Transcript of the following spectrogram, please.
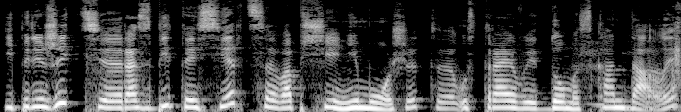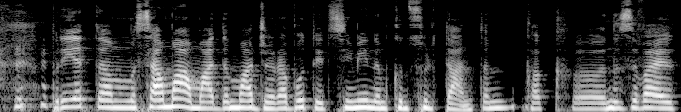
и пережить э, разбитое сердце вообще не может, э, устраивает дома скандалы. При этом сама Мада Маджи работает семейным консультантом, как э, называют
